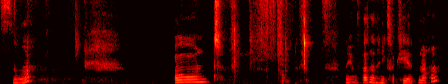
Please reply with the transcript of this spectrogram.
So. Und ich aufpassen, dass ich nichts verkehrt mache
